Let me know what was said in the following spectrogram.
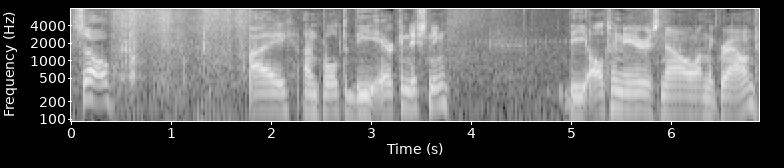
So, I unbolted the air conditioning. The alternator is now on the ground,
